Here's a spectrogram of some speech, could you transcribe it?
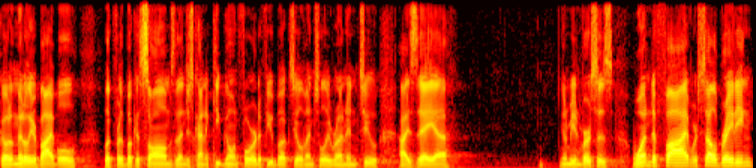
go to the middle of your Bible, look for the book of Psalms, and then just kind of keep going forward a few books. You'll eventually run into Isaiah going to be in verses 1 to 5. We're celebrating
